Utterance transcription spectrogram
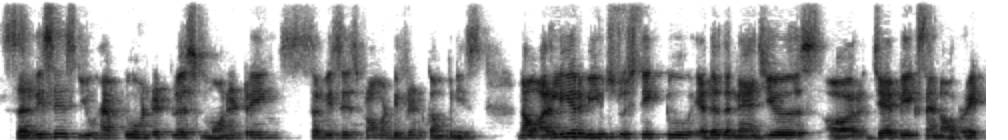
services, you have 200 plus monitoring services from a different companies. Now earlier we used to stick to either the Nagios or Zabbix and all, right?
